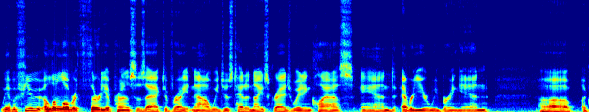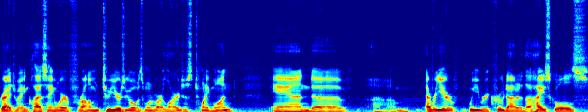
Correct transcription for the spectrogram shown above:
We have a few, a little over 30 apprentices active right now. We just had a nice graduating class, and every year we bring in uh, a graduating class anywhere from two years ago was one of our largest, 21, and uh, um, every year we recruit out of the high schools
